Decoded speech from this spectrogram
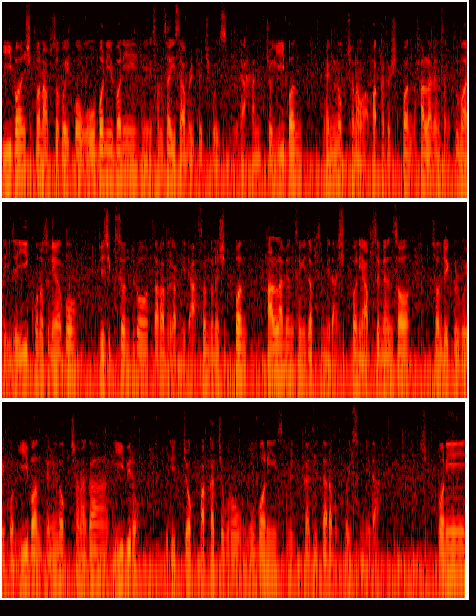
2번 10번 앞서고 있고 5번 1번이 3, 4, 2, 3을 펼치고 있습니다. 안쪽 2번 백록천하와 바깥쪽 10번 한라명생 두 마리 이제 이 코너 순회하고 뒤식 선주로 따라 들어갑니다. 선두는 10번 한라명생이 잡습니다. 10번이 앞서면서 선두 이끌고 있고 2번 백록천하가 2위로 그 뒤쪽 바깥쪽으로 5번이 3위까지 따라붙고 있습니다. 10번이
